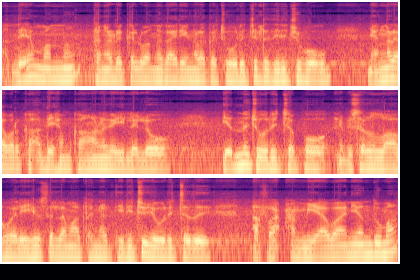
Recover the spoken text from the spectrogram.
അദ്ദേഹം വന്ന് തങ്ങളുടെ അടുക്കൽ വന്ന കാര്യങ്ങളൊക്കെ ചോദിച്ചിട്ട് തിരിച്ചു പോകും. ഞങ്ങളെ അവർക്ക് അദ്ദേഹം കാണുകയില്ലല്ലോ. എന്ന് ചോദിച്ചപ്പോൾ നബി സല്ലല്ലാഹു അലൈഹി വസല്ലമ തങ്ങൾ തിരിച്ചു ചോദിച്ചത് അഫ അമ്യാവാനി അന്തുമ?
